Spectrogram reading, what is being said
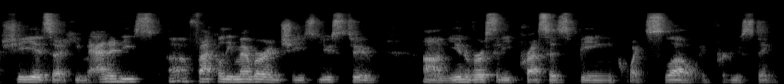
she is a humanities uh, faculty member, and she's used to um, university presses being quite slow in producing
